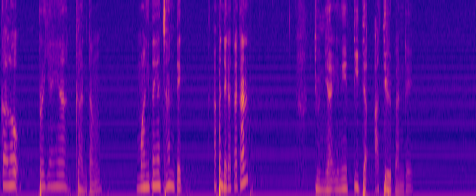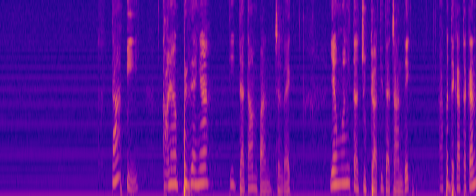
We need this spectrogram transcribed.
Kalau prianya ganteng, wanitanya cantik, apa yang dikatakan? Dunia ini tidak adil bandai. Tapi kalau yang prianya tidak tampan, jelek, yang wanita juga tidak cantik, apa dikatakan?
